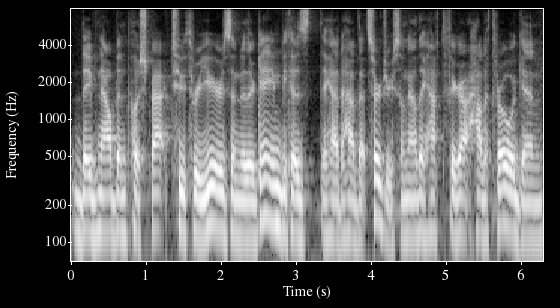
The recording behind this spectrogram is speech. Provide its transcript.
they've now been pushed back two, three years into their game because they had to have that surgery. So now they have to figure out how to throw again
